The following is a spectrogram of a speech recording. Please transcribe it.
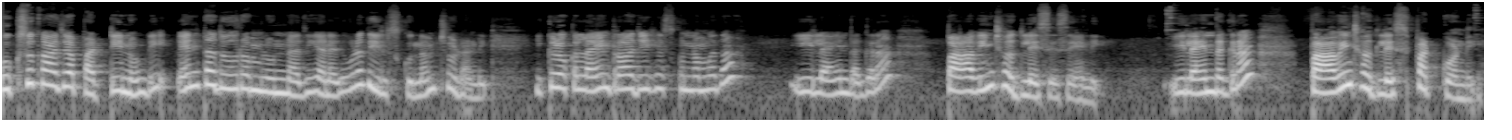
హుక్స్ కాజా పట్టి నుండి ఎంత దూరంలో ఉన్నది అనేది కూడా తెలుసుకుందాం చూడండి. ఇక్కడ ఒక లైన్ డ్రా చేసేసుకున్నాం కదా? ఈ లైన్ దగ్గర పావించి వదిలేసేసేయండి. ఈ లైన్ దగ్గర పావించి వదిలేసి పట్టుకోండి.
